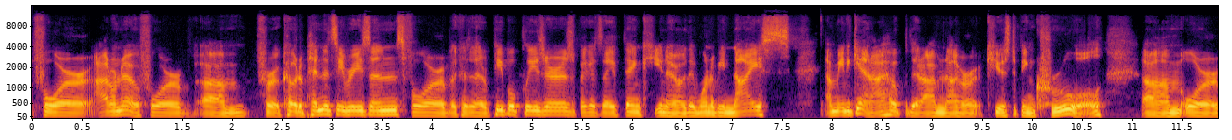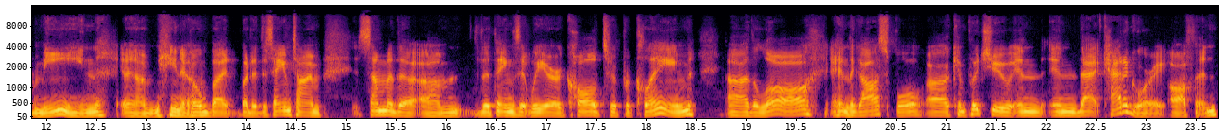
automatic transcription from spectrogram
for I don't know for um, for codependency reasons, for because they're people pleasers, because they think you know they want to be nice. I mean, again, I hope that I'm never accused of being cruel um, or mean, um, you know, but but at the same time, some of the um, the things that we are called to proclaim, uh, the law and the gospel, uh, can put you in in that category often,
